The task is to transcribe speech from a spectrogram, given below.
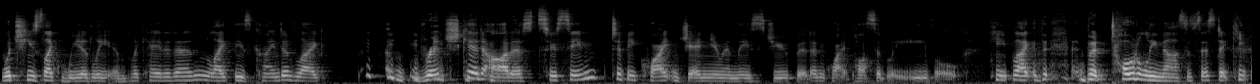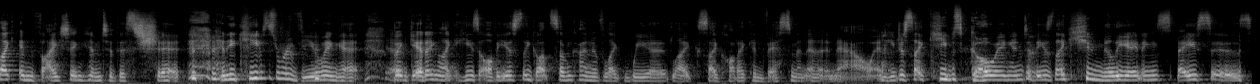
which he's like weirdly implicated in, like these kind of like rich kid artists who seem to be quite genuinely stupid and quite possibly evil keep like but totally narcissistic keep like inviting him to this shit and he keeps reviewing it but getting like he's obviously got some kind of like weird like psychotic investment in it now and he just like keeps going into these like humiliating spaces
